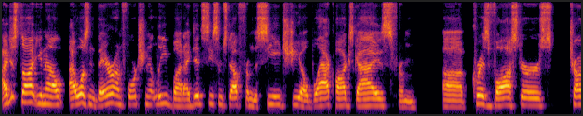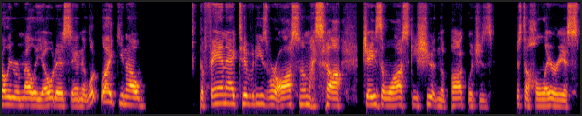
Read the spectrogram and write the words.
I just thought, you know, I wasn't there, unfortunately, but I did see some stuff from the CHGO Blackhawks guys, from uh, Chris Vosters, Charlie Roumeliotis, and it looked like, you know, the fan activities were awesome. I saw Jay Zawaski shooting the puck, which is just a hilarious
